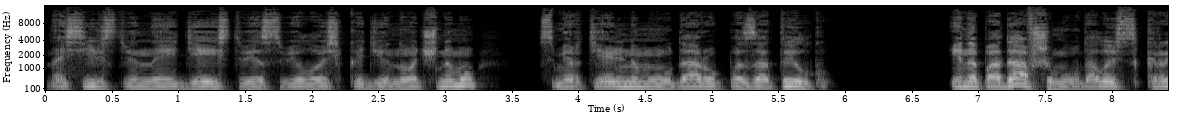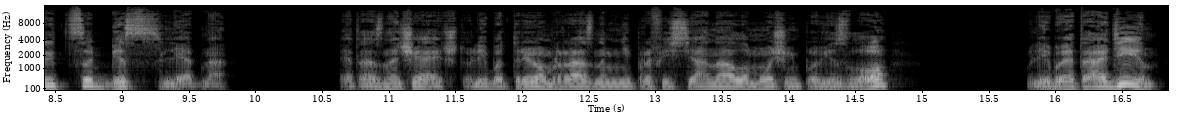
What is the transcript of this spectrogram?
насильственное действие свелось к одиночному, смертельному удару по затылку, и нападавшему удалось скрыться бесследно. Это означает, что либо трем разным непрофессионалам очень повезло, либо это один —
